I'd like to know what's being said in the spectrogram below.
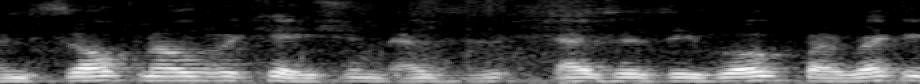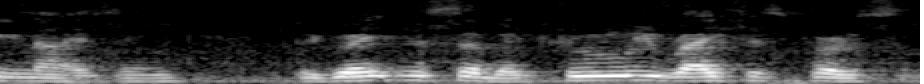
and self-nullification as, as is evoked by recognizing the greatness of a truly righteous person.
